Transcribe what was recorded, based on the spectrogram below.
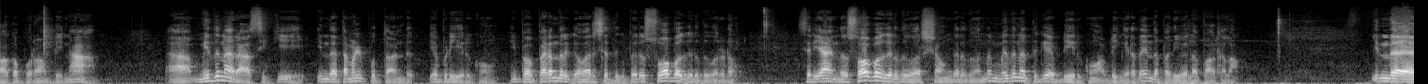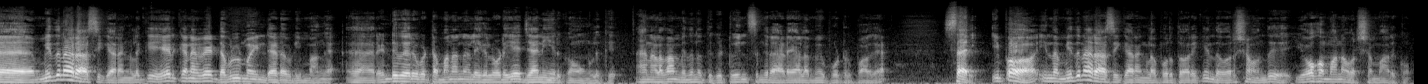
பார்க்க போகிறோம் அப்படின்னா மிதுன ராசிக்கு இந்த தமிழ் புத்தாண்டு எப்படி இருக்கும்? இப்போ பிறந்திருக்க வருஷத்துக்கு பேர் சோபகிருது வருடம். சரியா? இந்த சோபகிருது வருஷங்கிறது வந்து மிதுனத்துக்கு எப்படி இருக்கும் அப்படிங்கிறத இந்த பதிவில் பார்க்கலாம். இந்த மிதுன ராசிக்காரங்களுக்கு ஏற்கனவே டபுள் மைண்டட் அப்படிம்பாங்க. ரெண்டு வேறுபட்ட மனநிலைகளோடையே ஜேர்னி இருக்கும் அவங்களுக்கு. அதனால தான் மிதுனத்துக்கு ட்வின்ஸுங்கிற அடையாளமே போட்டிருப்பாங்க. சரி இப்போது இந்த மிதுன ராசிக்காரங்களை பொறுத்த வரைக்கும் இந்த வருஷம் வந்து யோகமான வருஷமாக இருக்கும்.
